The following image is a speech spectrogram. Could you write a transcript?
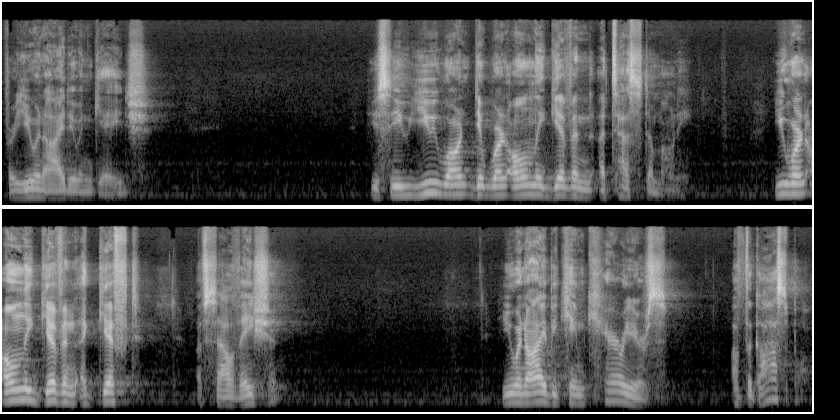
for you and I to engage. You see, you weren't, weren't only given a testimony, you weren't only given a gift of salvation. You and I became carriers of the gospel,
